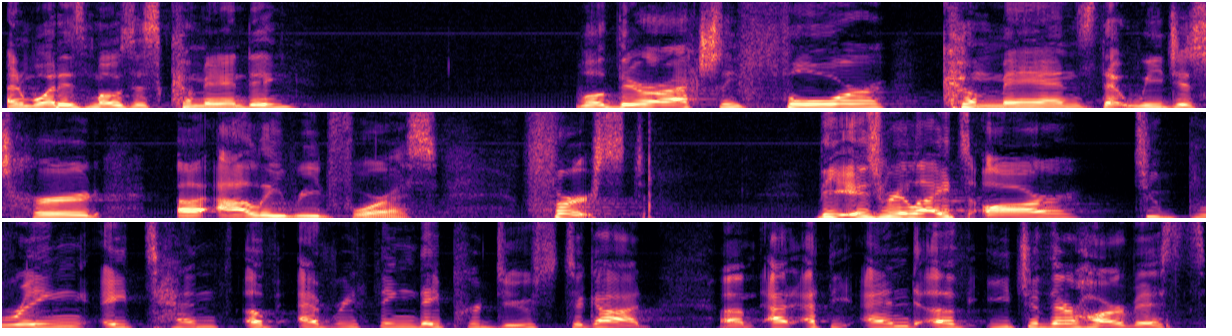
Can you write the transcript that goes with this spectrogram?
And what is Moses commanding? Well, there are actually four commands that we just heard uh, Ali read for us. First, the Israelites are to bring a tenth of everything they produce to God. Um, at, at the end of each of their harvests,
